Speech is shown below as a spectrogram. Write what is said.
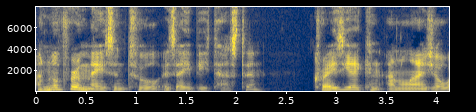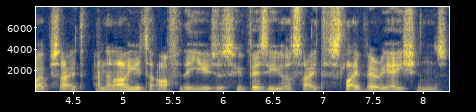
Another amazing tool is A-B testing. Crazy Egg can analyze your website and allow you to offer the users who visit your site slight variations.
